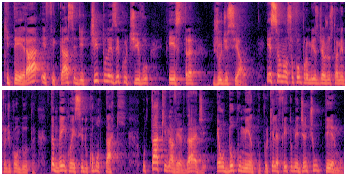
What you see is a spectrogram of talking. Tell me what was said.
que terá eficácia de título executivo extrajudicial. Esse é o nosso compromisso de ajustamento de conduta, também conhecido como TAC. O TAC, na verdade, é o documento, porque ele é feito mediante um termo.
